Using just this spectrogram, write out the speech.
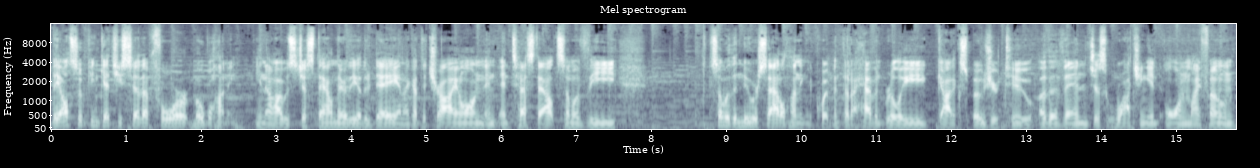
They also can get you set up for mobile hunting. You know, I was just down there the other day and I got to try on and, and test out some of the some of the newer saddle hunting equipment that I haven't really got exposure to other than just watching it on my phone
